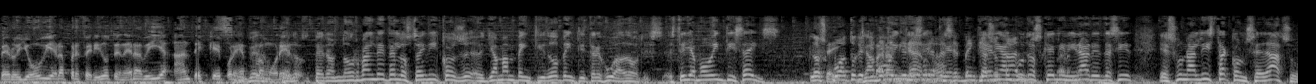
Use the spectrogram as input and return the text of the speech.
pero yo hubiera preferido tener a Villa antes que, por Sí, ejemplo, pero, a Morelos. Pero, pero normalmente los técnicos eh, llaman 22, 23 jugadores. Este llamó 26. Los Sí. cuatro que Llamó tienen que 26. reserva en Tiene caso tal. algunos que eliminar, es decir, es una lista con sedazo.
